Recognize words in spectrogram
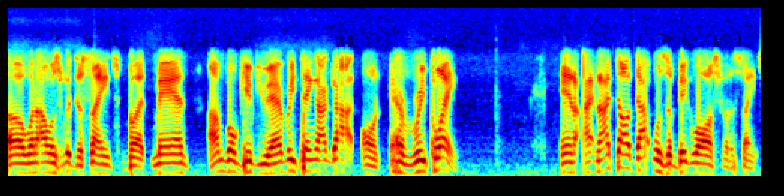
uh, when I was with the Saints, but man, I'm going to give you everything I got on every play. And I, and I thought that was a big loss for the Saints,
